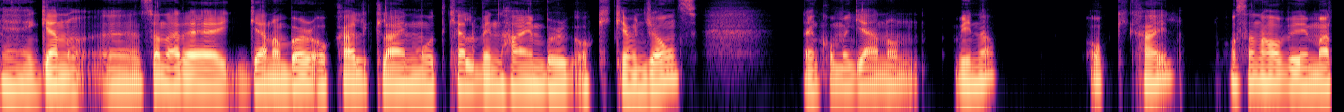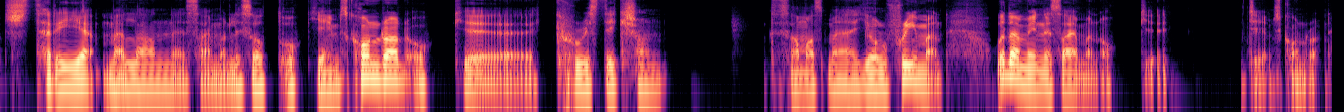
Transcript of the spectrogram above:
Eh, Gan- eh, sen är det Gannon Burr och Kyle Klein mot Calvin Heimberg och Kevin Jones. Den kommer Gannon vinna och Kyle. Och sen har vi match tre mellan eh, Simon Lisott och James Conrad och eh, Chris Dixon tillsammans med Joel Freeman. Och den vinner Simon och eh, James Conrad.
